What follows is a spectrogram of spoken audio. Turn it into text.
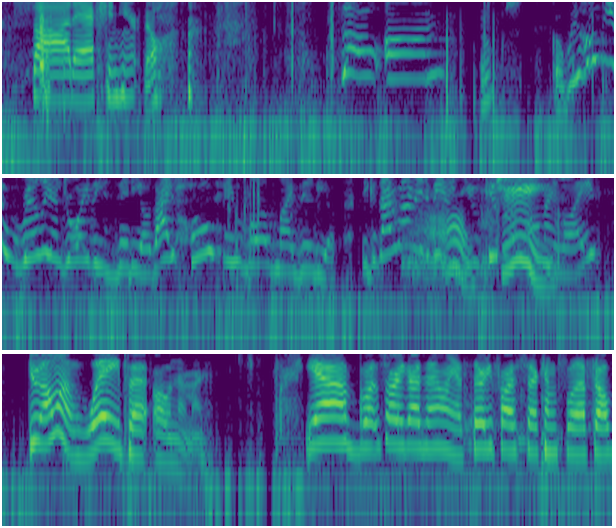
side action here. No. so um. Oops. Go. We hope you really enjoy these videos. I hope you love my video because I wanted to be a Oh, YouTuber all my life. Dude, I went way past. Oh, never mind. Yeah, but sorry guys, I only have 35 seconds left. I'll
